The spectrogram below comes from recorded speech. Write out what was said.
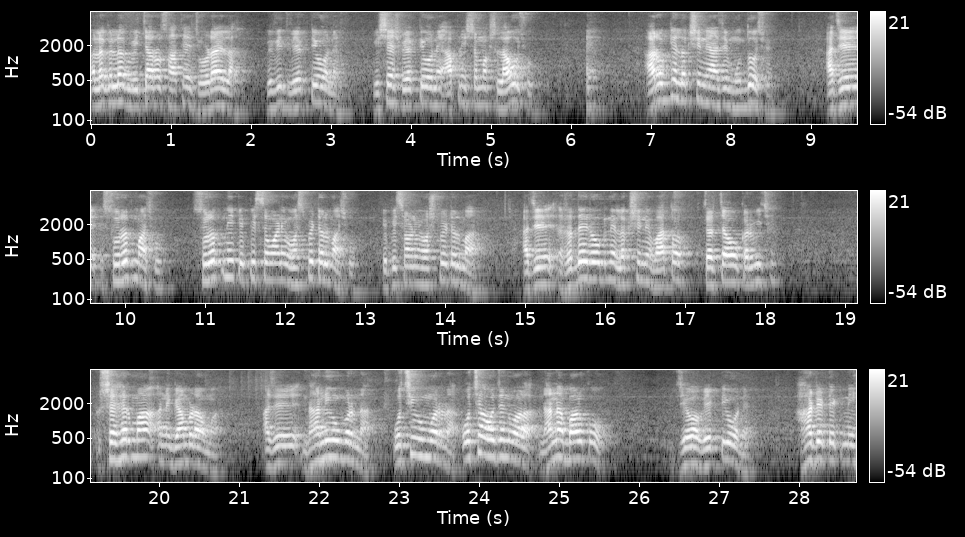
અલગ અલગ વિચારો સાથે જોડાયેલા વિવિધ વ્યક્તિઓને, વિશેષ વ્યક્તિઓને આપની સમક્ષ લાવું છું. આરોગ્યલક્ષીને આજે મુદ્દો છે. આજે સુરતમાં છું. સુરતની પીપી સવાણી હોસ્પિટલમાં છું. પીપી સવાણી હોસ્પિટલમાં આજે હૃદય રોગને લક્ષીને વાતો, ચર્ચાઓ કરવી છે. શહેરમાં અને ગામડાઓમાં આજે નાની ઉંમરના, ઓછી ઉંમરના, ઓછા વજનવાળા નાના બાળકો જેવા વ્યક્તિઓને હાર્ટ એટેકની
